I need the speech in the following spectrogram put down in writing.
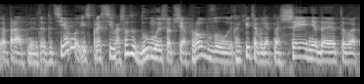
обратно эту тему и спросил, а что ты думаешь вообще, пробовал, какие у тебя были отношения до этого?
